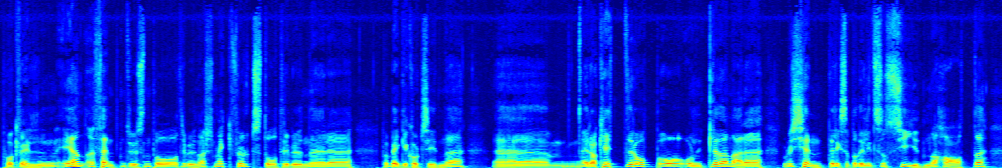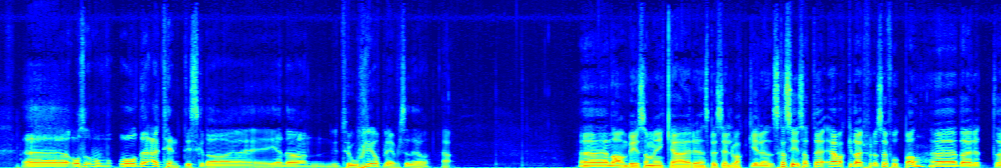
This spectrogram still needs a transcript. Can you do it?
på kvelden igjen. 15 000 på tribuner, smekkfullt, ståtribuner eh, på begge kortsidene. Eh, raketter opp og ordentlig den derre hvor du kjente liksom på det litt sånn sydende hatet. Eh, og, og, det autentiske da eh, igjen. Det var en utrolig opplevelse, det òg. Eh, en annen by som ikke er eh, spesielt vakker. Det skal sies at jeg, jeg var ikke der for å se fotball. Eh, det er et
